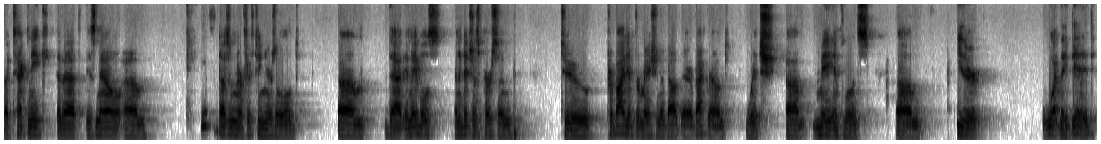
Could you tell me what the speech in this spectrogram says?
a technique that is now um, a dozen or fifteen years old um, that enables an indigenous person to provide information about their background, which um, may influence um, either what they did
